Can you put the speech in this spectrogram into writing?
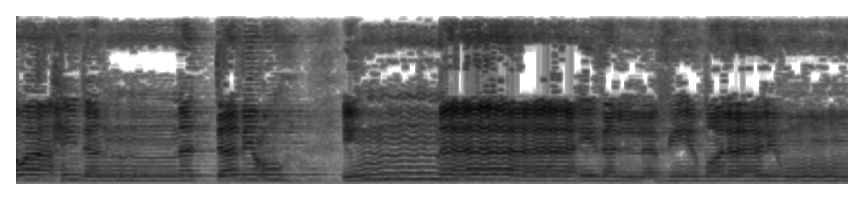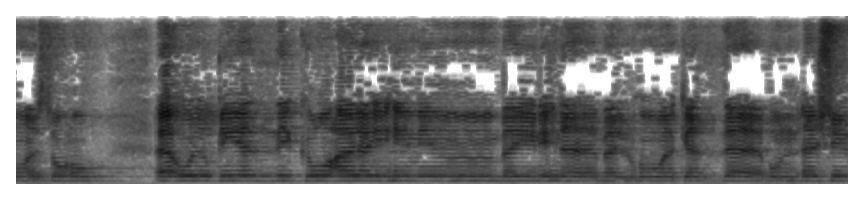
واحدا نتبعه. إنا إذا لفي ضلال وسعر. ألقي الذكر عليه من بيننا بل هو كذاب أشر.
